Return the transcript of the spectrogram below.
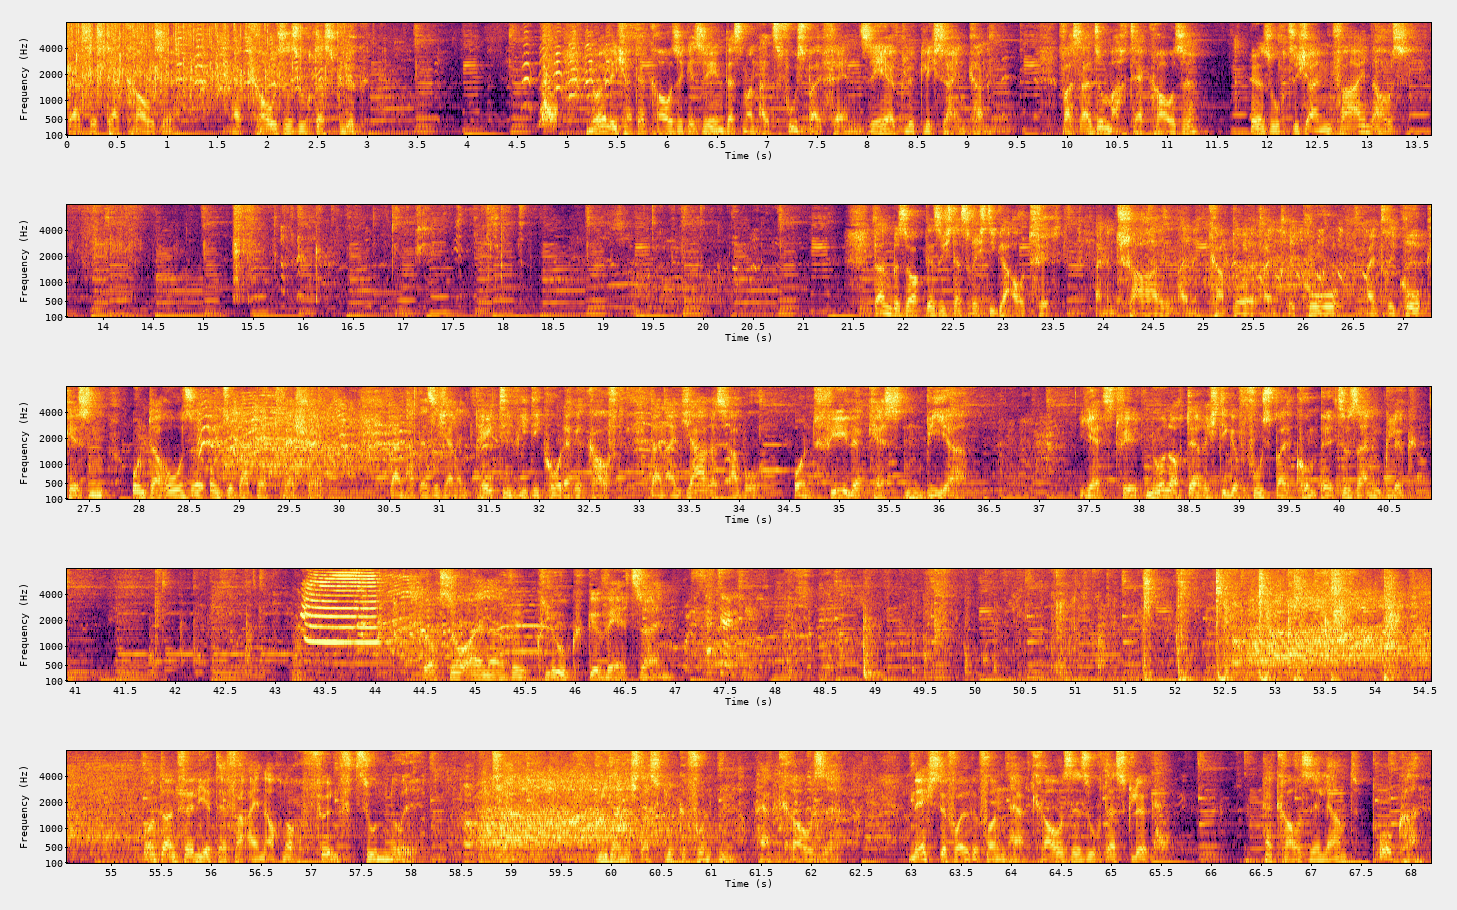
Das ist Herr Krause. Herr Krause sucht das Glück. Neulich hat Herr Krause gesehen, dass man als Fußballfan sehr glücklich sein kann. Was also macht Herr Krause? Er sucht sich einen Verein aus. Dann besorgt er sich das richtige Outfit. Einen Schal, eine Kappe, ein Trikot, ein Trikotkissen, Unterhose und sogar Bettwäsche. Dann hat er sich einen Pay-TV-Decoder gekauft, dann ein Jahresabo und viele Kästen Bier. Jetzt fehlt nur noch der richtige Fußballkumpel zu seinem Glück. Doch so einer will klug gewählt sein. Und dann verliert der Verein auch noch 5 zu 0. Tja, wieder nicht das Glück gefunden, Herr Krause. Nächste Folge von Herr Krause sucht das Glück. Herr Krause lernt Pokern.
